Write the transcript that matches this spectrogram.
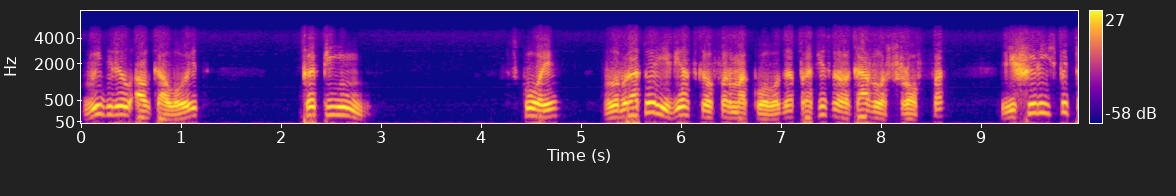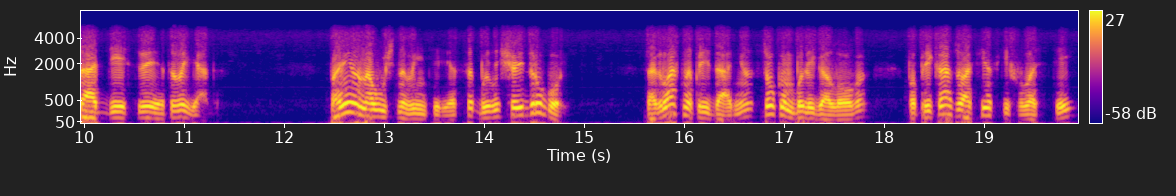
выделил алкалоид копиин. Вскоре в лаборатории венского фармаколога профессора Карла Шроффа решили испытать действие этого яда. Помимо научного интереса был еще и другой. Согласно преданию, соком болиголова по приказу афинских властей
